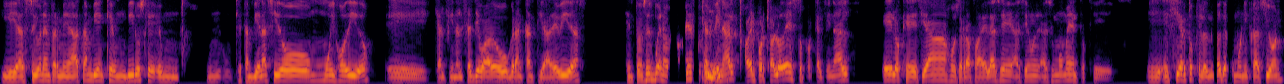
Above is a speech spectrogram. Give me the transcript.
y ha sido una enfermedad también que un virus que, un- un- que también ha sido muy jodido, eh, que al final se ha llevado gran cantidad de vidas. Entonces, bueno, yo pienso que al final, a ver, ¿por qué hablo de esto? Porque al final, eh, lo que decía José Rafael hace, hace, un- hace un momento, que eh, es cierto que los medios de comunicación,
